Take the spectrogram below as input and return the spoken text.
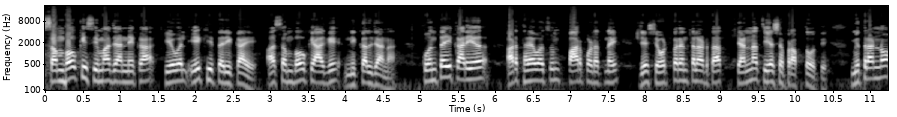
संभव की सीमा जानने का केवल एक ही तरीका आहे असंभव के आगे निकल जाना. कोणतंही कार्य अडथळ्या वाचून पार पडत नाही जे शेवटपर्यंत लढतात त्यांनाच यश प्राप्त होते. मित्रांनो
